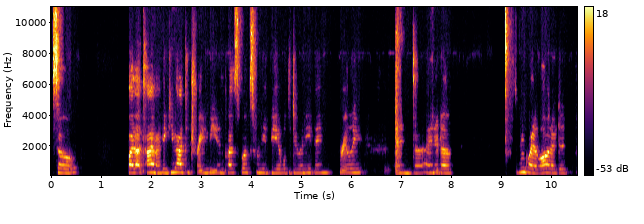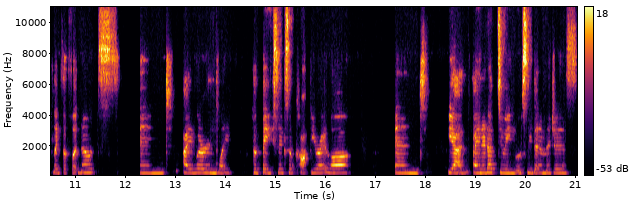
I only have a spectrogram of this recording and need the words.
so by that time, I think you had to train me in Pressbooks for me to be able to do anything really, and uh, I ended up doing quite a lot. I did like the footnotes, and I learned like the basics of copyright law and yeah, I ended up doing mostly the images,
